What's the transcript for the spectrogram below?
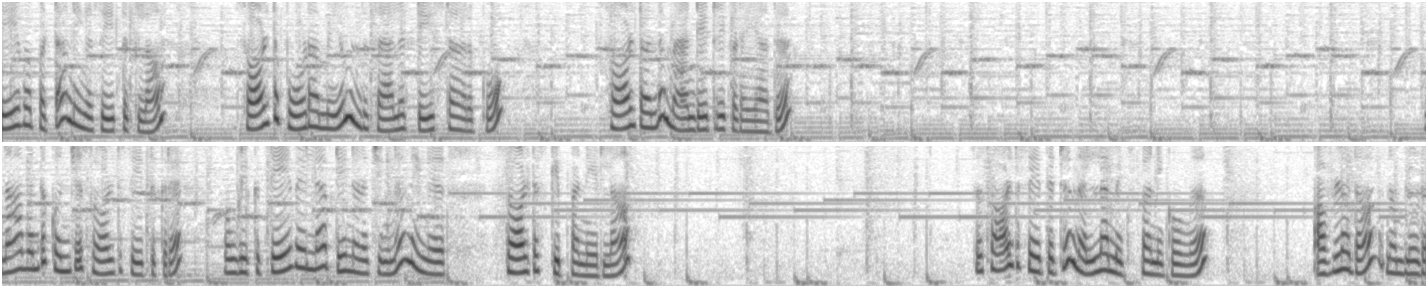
தேவைப்பட்டால் நீங்கள் சேர்த்துக்கலாம். சால்ட்டு போடாமையும் இந்த சேலட் டேஸ்ட்டாக இருக்கும். சால்ட் வந்து மேண்டேட்ரி கிடையாது. நான் வந்து கொஞ்சம் சால்ட்டு சேர்த்துக்கிறேன். உங்களுக்கு தேவையில்லை அப்படின்னு நினச்சிங்கன்னா நீங்கள் சால்ட்டை ஸ்கிப் பண்ணிடலாம். ஸோ சால்ட் சேர்த்துட்டு நல்லா மிக்ஸ் பண்ணிக்கோங்க. அவ்வளோதான் நம்மளோட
